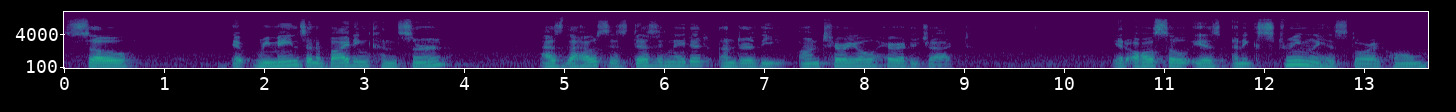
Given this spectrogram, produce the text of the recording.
So It remains an abiding concern as the house is designated under the Ontario Heritage Act. It also is an extremely historic home.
